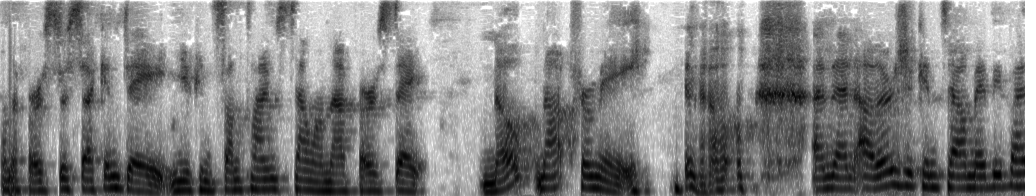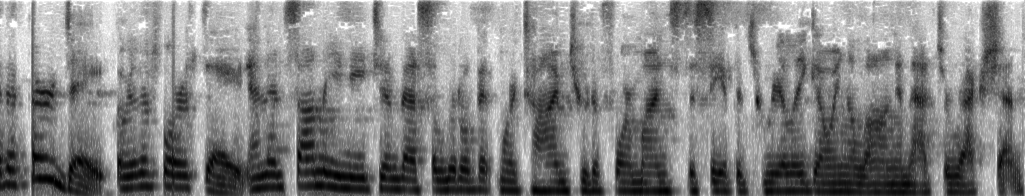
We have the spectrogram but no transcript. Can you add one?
on the first or second date, you can sometimes tell on that first date, nope, not for me, you know. And then others you can tell maybe by the third date or the fourth date. And then some you need to invest a little bit more time, two to four months, to see if it's really going along in that direction.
